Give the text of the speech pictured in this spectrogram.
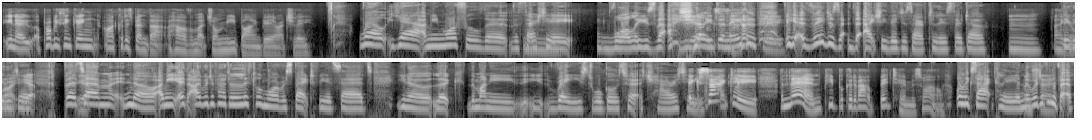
you know, are probably thinking, oh, "I could have spent that however much on me buying beer." Actually, well, yeah, I mean, more fool the the thirty eight. Mm. Wallies that actually yeah, exactly. donated, but yeah, they deserve. Actually, they deserve to lose their dough. Mm, I think they really right. do. Yep. But yep. Um, no, I mean, it, I would have had a little more respect if he had said, you know, look, the money raised will go to a charity. Exactly. And then people could have outbid him as well. Well, exactly. And there would have been a bit of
